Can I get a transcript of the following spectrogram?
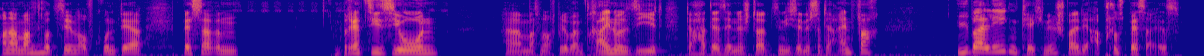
Und er macht trotzdem aufgrund der besseren Präzision, ähm, was man auch wieder beim 3-0 sieht, da hat der Sendestadt, sind die Sendestadt ja einfach überlegen technisch, weil der Abschluss besser ist.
